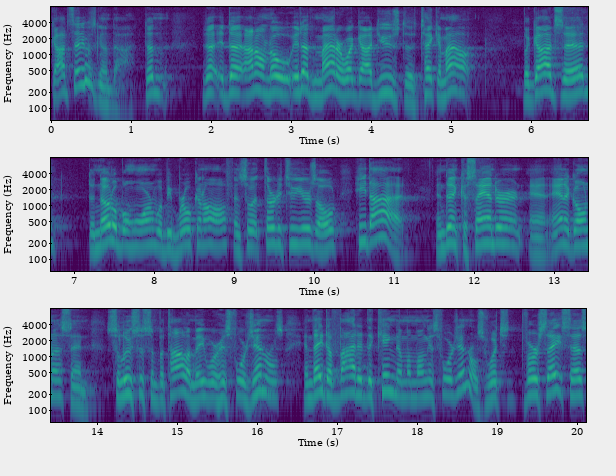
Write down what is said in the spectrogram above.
God said he was going to die. Doesn't, it, it, I don't know, it doesn't matter what God used to take him out, but God said the notable horn would be broken off, and so at 32 years old, he died. And then Cassander and, Antigonus and Seleucus and Ptolemy were his four generals, and they divided the kingdom among his four generals, which verse 8 says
